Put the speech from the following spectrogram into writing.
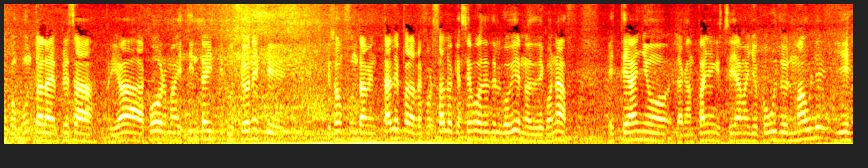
en conjunto a las empresas privadas, Corma, distintas instituciones que, son fundamentales para reforzar lo que hacemos desde el gobierno, desde CONAF. Este año la campaña que se llama Yo Puedo el Maule y es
